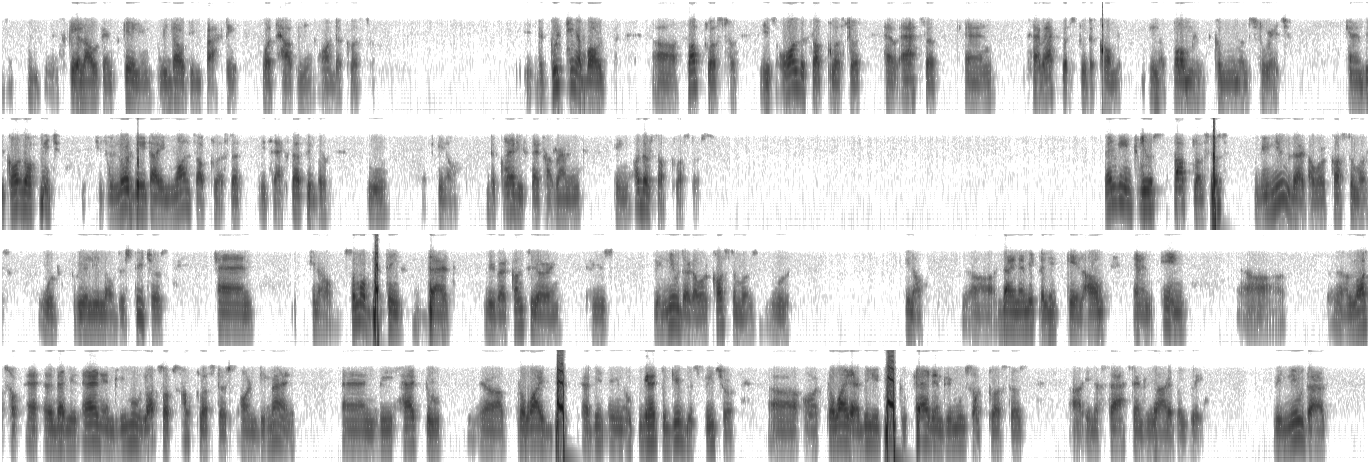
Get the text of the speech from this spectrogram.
scale out and scaling without impacting what's happening on the cluster. The good thing about uh, subcluster is all the subclusters have access and have access to the common, you know, common communal storage. And because of which, if you load data in one subcluster, it's accessible to, you know, the queries that are running in other subclusters. When we introduced subclusters, we knew that our customers would really love these features. And you know, some of the things that we were considering is we knew that our customers would, you know, dynamically scale out and in uh, lots of uh, that means add and remove lots of subclusters on demand, and we had to uh, provide you know we had to give this feature uh, or provide ability to add and remove subclusters uh, in a fast and reliable way. We knew that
